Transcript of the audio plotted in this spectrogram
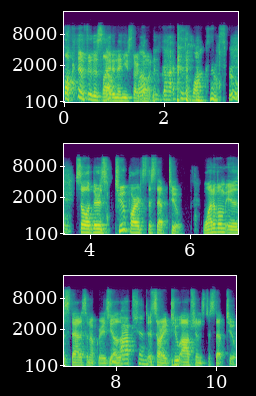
walk them through the slide Nope. and then you start Well, going. you've got to walk them through. So there's two parts to step two. One of them is status and upgrades. The Two other, options. uh, sorry, two options to step two.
